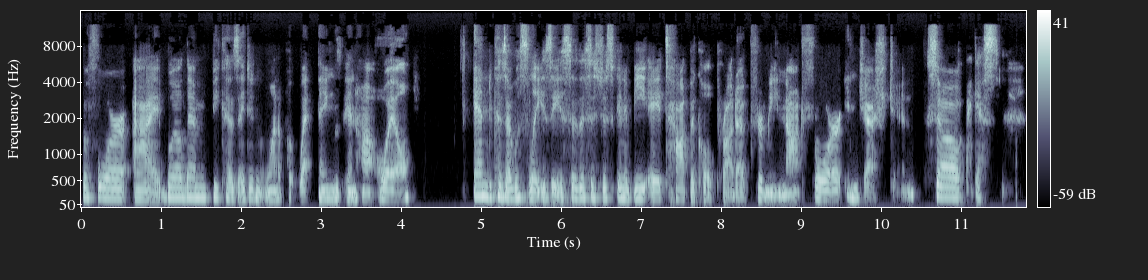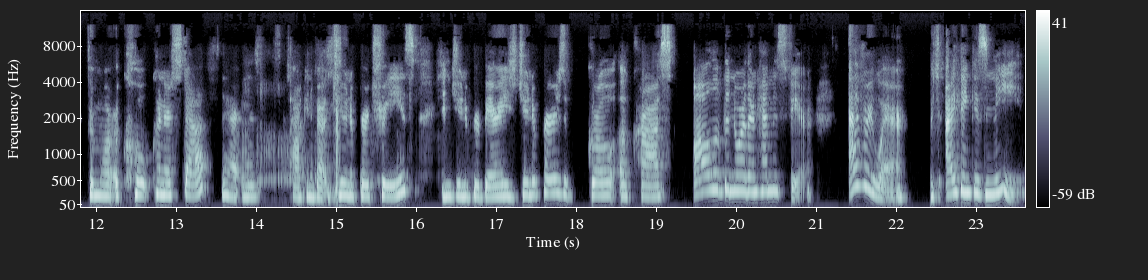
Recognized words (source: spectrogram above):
before I boiled them because I didn't want to put wet things in hot oil and because I was lazy. So this is just going to be a topical product for me, not for ingestion. So I guess for more occult kind of stuff, there is talking about juniper trees and juniper berries. Junipers grow across all of the northern hemisphere, everywhere, which I think is neat.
